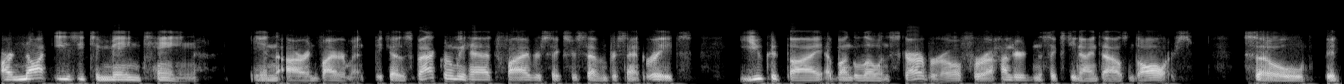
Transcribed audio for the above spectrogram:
are not easy to maintain in our environment because back when we had five or six or seven percent rates you could buy a bungalow in Scarborough for $169,000. So it,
